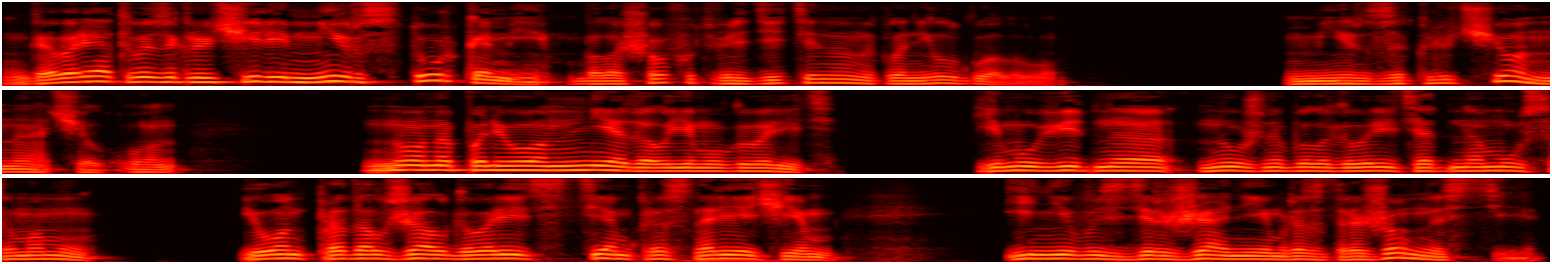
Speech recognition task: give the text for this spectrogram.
«Говорят, вы заключили мир с турками», — Балашов утвердительно наклонил голову. «Мир заключен», — начал он, но Наполеон не дал ему говорить. Ему, видно, нужно было говорить одному самому. И он продолжал говорить с тем красноречием и невоздержанием раздраженности,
